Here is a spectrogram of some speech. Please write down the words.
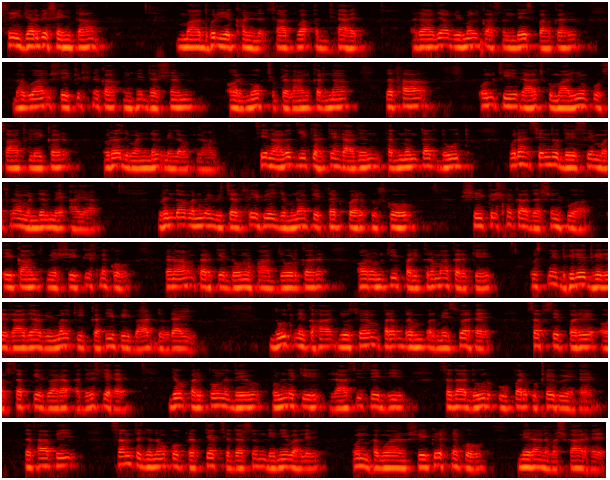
श्री गर्ग संहिता माधुर्य खंड सातवां अध्याय, राजा विमल का संदेश पाकर भगवान श्री कृष्ण का उन्हें दर्शन और मोक्ष प्रदान करना तथा उनकी राजकुमारियों को साथ लेकर व्रजमंडल में लौटना। श्री नारद जी कहते हैं, राजन, तदनंतर दूत पुनः सिंधु देश से मथुरा मंडल में आया। वृंदावन में विचरते हुए यमुना के तट पर उसको श्री कृष्ण का दर्शन हुआ। एकांत में श्री कृष्ण को प्रणाम करके दोनों हाथ जोड़कर और उनकी परिक्रमा करके उसने धीरे धीरे राजा विमल की कही हुई बात दोहराई। दूत ने कहा, जो स्वयं परब्रह्म परमेश्वर है, सबसे परे और सबके द्वारा अदृश्य है। जो परिपूर्ण देव पुण्य की राशि से भी सदा दूर ऊपर उठे हुए हैं, तथापि संत जनों को प्रत्यक्ष दर्शन देने वाले उन भगवान श्री कृष्ण को मेरा नमस्कार है।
